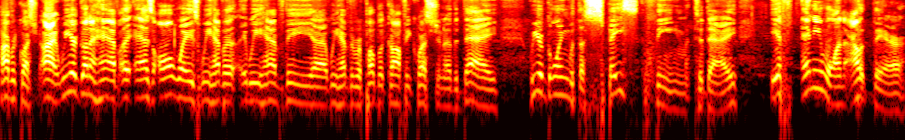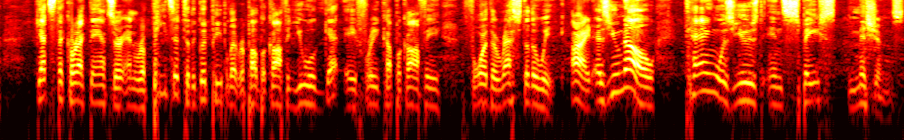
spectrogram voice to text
Harvard question. All right, we are going to have, uh, as always, we have a we have the uh, we have the Republic Coffee question of the day. We are going with a space theme today. If anyone out there gets the correct answer and repeats it to the good people at Republic Coffee, you will get a free cup of coffee for the rest of the week. All right, as you know, Tang was used in space missions.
